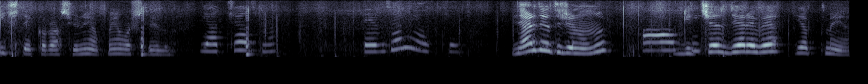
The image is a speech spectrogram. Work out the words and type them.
iç dekorasyonu yapmaya başlayalım. Yatacağız mı? Evde mi yatacağız? Nerede yatacaksın onu? Aa, Gideceğiz diğer eve yatmaya.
